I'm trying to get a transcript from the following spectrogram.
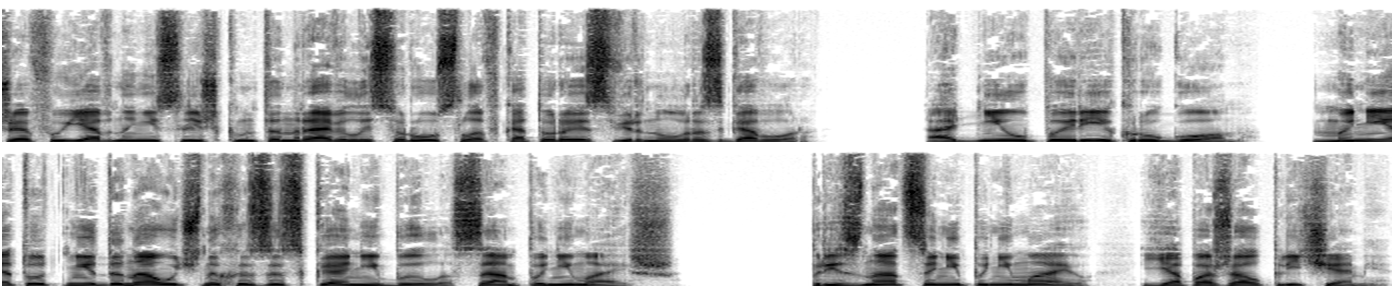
Шефу явно не слишком-то нравилось русло, в которое свернул разговор. Одни упыри кругом. Мне тут не до научных изысканий было, сам понимаешь. Признаться, не понимаю, я пожал плечами.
